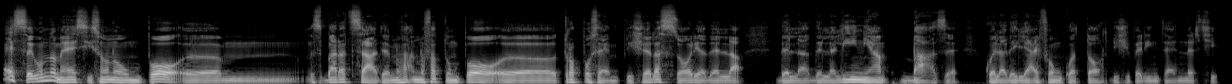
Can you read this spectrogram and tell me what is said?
e secondo me si sono un po' ehm, sbarazzati, hanno, hanno, fatto un po' eh, troppo semplice la storia della, della, della, linea base, quella degli iPhone 14 per intenderci,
